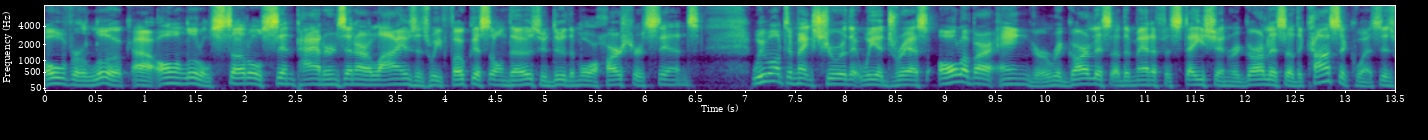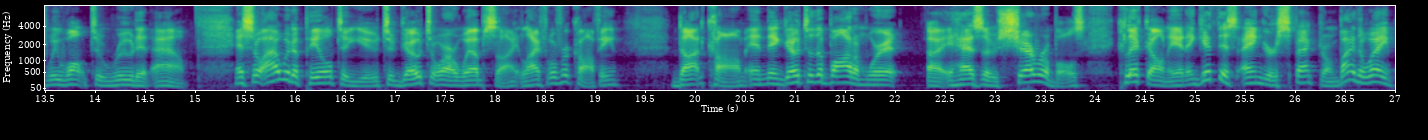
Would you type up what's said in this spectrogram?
overlook our own little subtle sin patterns in our lives as we focus on those who do the more harsher sins. We want to make sure that we address all of our anger, regardless of the manifestation, regardless of the consequences. We want to root it out. And so I would appeal to you to go to our website, Life Over com, and then go to the bottom where it uh, it has those shareables. Click on it and get this anger spectrum. By the way,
